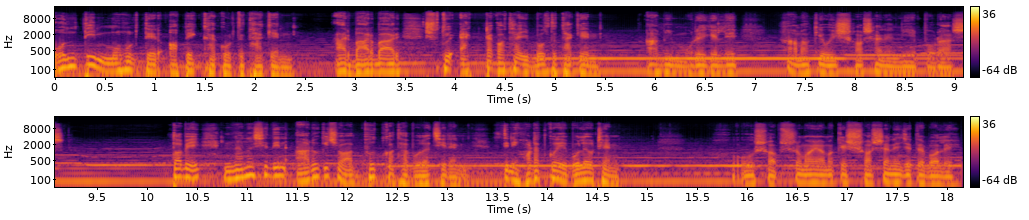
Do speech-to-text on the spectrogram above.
অন্তিম মুহূর্তের অপেক্ষা করতে থাকেন। আর বারবার শুধু একটা কথাই বলতে থাকেন, আমি মরে গেলে আমাকে ওই শ্মশানে নিয়ে পড়াস। তবে নানা সেদিন আরও কিছু অদ্ভুত কথা বলেছিলেন। তিনি হঠাৎ করে বলে ওঠেন, ও সব সময় আমাকে শ্মশানে যেতে বলে।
